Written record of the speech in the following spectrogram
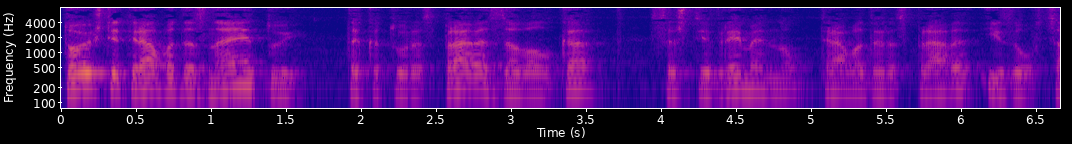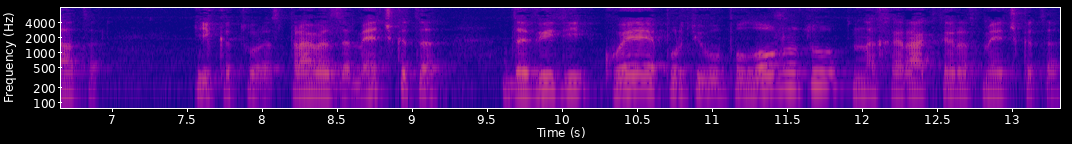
Той ще трябва да знае той, тъй като разправя за вълка, същевременно трябва да разправя и за овцата. И като разправя за мечката, да види кое е противоположното на характера в мечката.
